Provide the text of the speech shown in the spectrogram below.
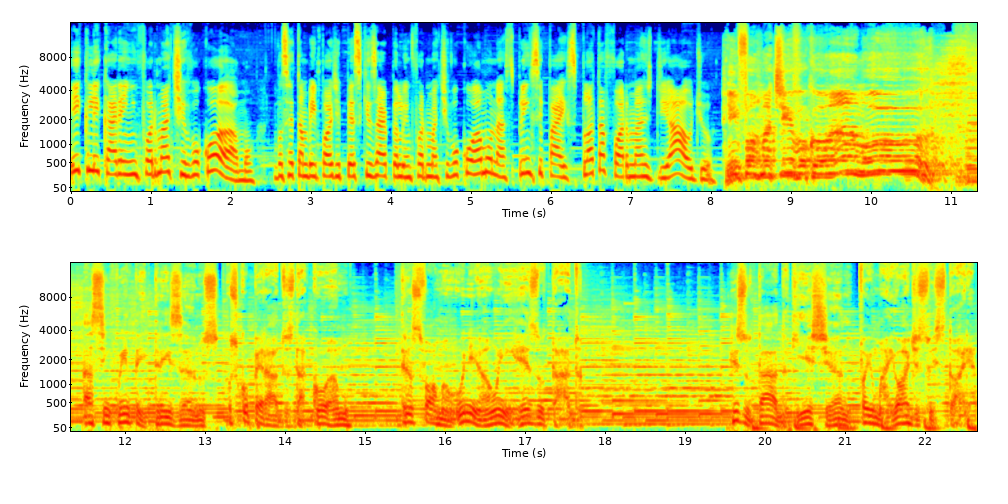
e clicar em Informativo Coamo. Você também pode pesquisar pelo Informativo Coamo nas principais plataformas de áudio. Informativo Coamo! Há 53 anos, os cooperados da Coamo transformam união em resultado. Resultado que este ano foi o maior de sua história:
